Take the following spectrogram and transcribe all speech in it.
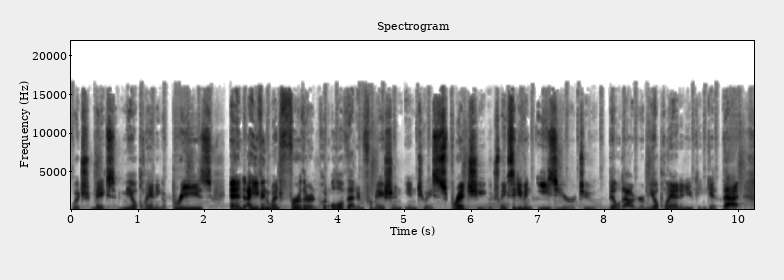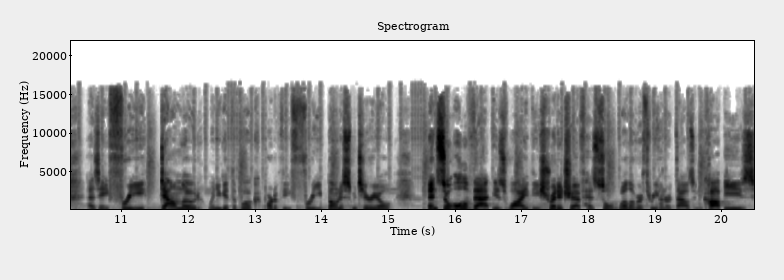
which makes meal planning a breeze. And I even went further and put all of that information into a spreadsheet, which makes it even easier to build out your meal plan. And you can get that as a free download when you get the book, part of the free bonus material. And so, all of that is why The Shredded Chef has sold well over 300,000 copies,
